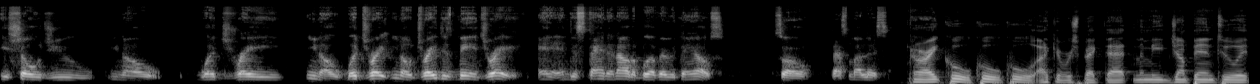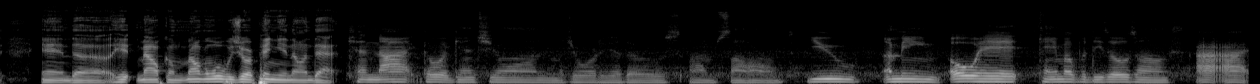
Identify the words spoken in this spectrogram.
it showed you, you know, what Dre, you know, what Dre, you know, Dre just being Dre and, and just standing out above everything else. So that's my list. All right, cool, cool, cool. I can respect that. Let me jump into it and uh, hit Malcolm. Malcolm, what was your opinion on that? Cannot go against you on majority of those um, songs. You, I mean, old head came up with these old songs. I, I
